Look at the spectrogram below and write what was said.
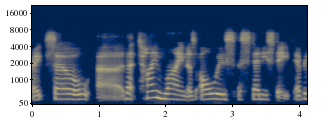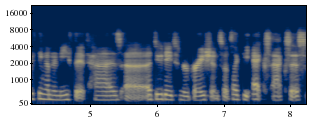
right? So uh, that timeline is always a steady state. Everything underneath it has a, a due date and duration. So it's like the x-axis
